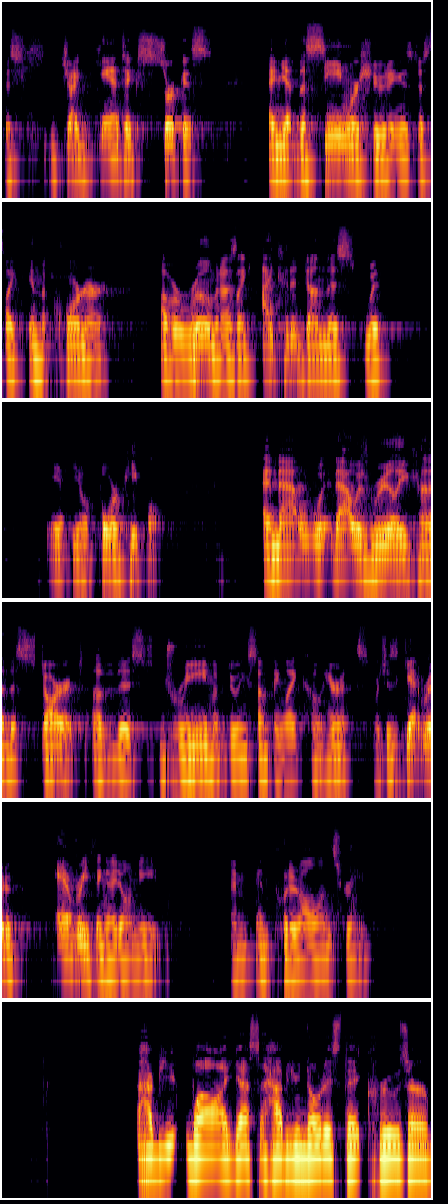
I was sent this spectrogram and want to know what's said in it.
this gigantic circus and yet the scene we're shooting is just like in the corner of a room and i was like i could have done this with you know four people and that that was really kind of the start of this dream of doing something like coherence which is get rid of everything I don't need and, and put it all on screen. Have you well, I guess have you noticed that crews are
